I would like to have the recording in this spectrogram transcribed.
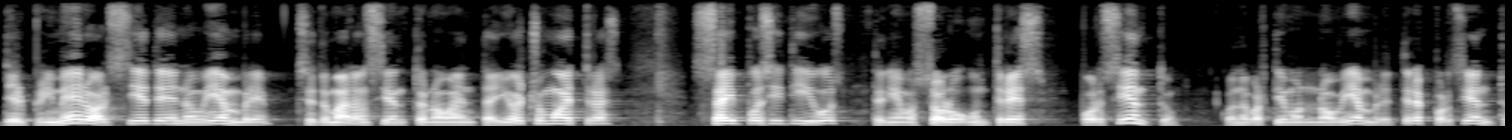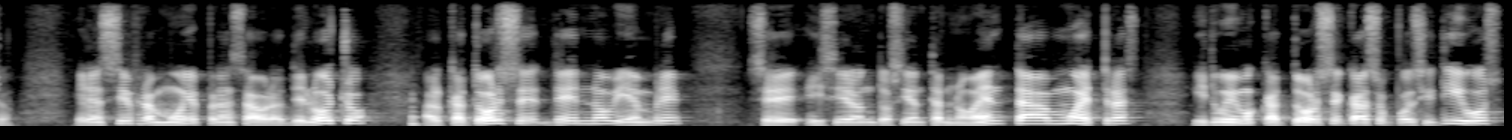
Del 1 al 7 de noviembre se tomaron 198 muestras, 6 positivos, teníamos solo un 3%. Cuando partimos en noviembre, 3%. Eran cifras muy esperanzadoras. Del 8 al 14 de noviembre se hicieron 290 muestras y tuvimos 14 casos positivos,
